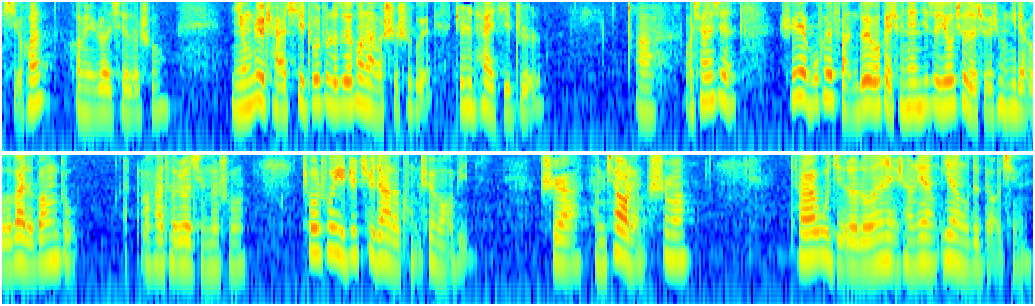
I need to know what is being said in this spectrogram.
喜欢。赫敏热切地说：“你用绿茶器捉住了最后那个食尸鬼，真是太机智了。”啊，我相信谁也不会反对我给全年级最优秀的学生一点额外的帮助。”罗哈特热情地说，抽出一支巨大的孔雀毛笔。“是啊，很漂亮，是吗？”他误解了罗恩脸上厌厌恶的表情。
